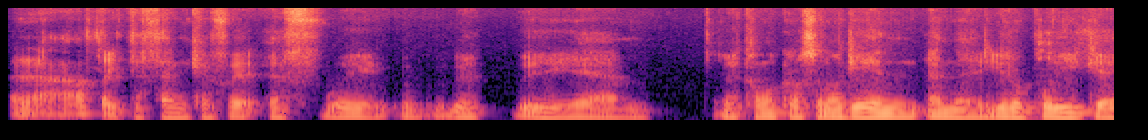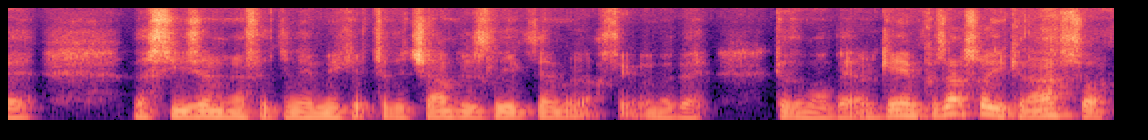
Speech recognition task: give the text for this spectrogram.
and I'd like to think if we if we we, we, um, we come across them again in the Europa League uh, this season, if they didn't make it to the Champions League, then I think we maybe give them a better game because that's all you can ask for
